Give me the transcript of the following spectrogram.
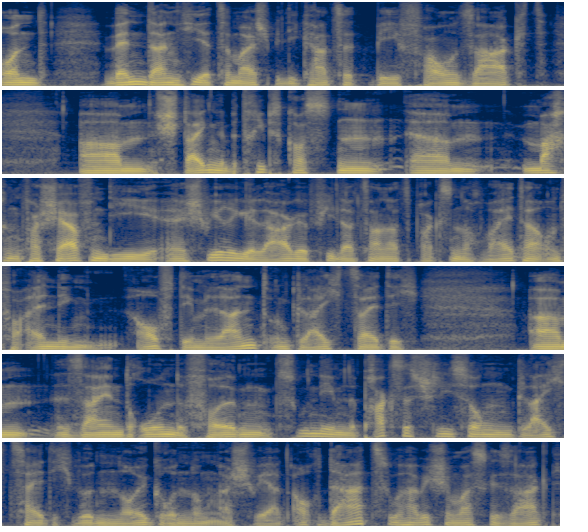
Und wenn dann hier zum Beispiel die KZBV sagt, ähm, steigende Betriebskosten ähm, machen, verschärfen die äh, schwierige Lage vieler Zahnarztpraxen noch weiter und vor allen Dingen auf dem Land und gleichzeitig ähm, seien drohende Folgen zunehmende Praxisschließungen, gleichzeitig würden Neugründungen erschwert. Auch dazu habe ich schon was gesagt.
